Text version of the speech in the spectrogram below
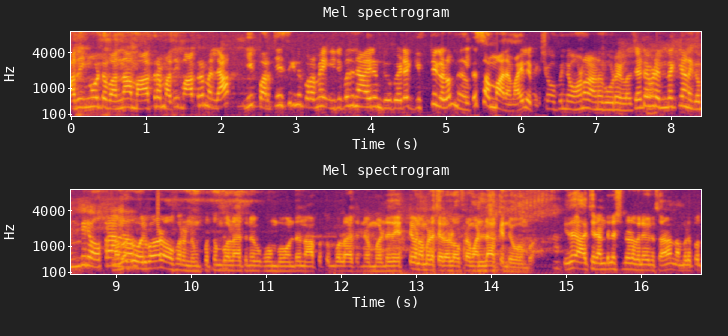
അത് ഇങ്ങോട്ട് വന്നാൽ മാത്രം മതി. മാത്രമല്ല ഈ പർച്ചേസിങ്ങിന് പുറമെ ഇരുപതിനായിരം രൂപയുടെ ഗിഫ്റ്റുകളും നിങ്ങൾക്ക് സമ്മാനമായി ലഭിക്കും. ഷോപ്പിന്റെ ഓണറാണ് കൂടെയുള്ളത് ചേട്ടാ ഇവിടെ എന്തൊക്കെയാണ്? ഗംഭീര ഓഫർ നമുക്ക് ഒരുപാട് ഓഫർ ഉണ്ട്. മുപ്പത്തൊമ്പതിനായിരത്തിന്റെ കോമ്പോ ഉണ്ട് നാൽപ്പത്തൊമ്പതിനായിരത്തിന്റെ കോമ്പോ ഉണ്ട്. ഏറ്റവും നമ്മുടെ ചിലവുള്ള ഓഫർ വൺ ലാഖിന്റെ കോമ്പോ ഇത് ആഴ്ച രണ്ട് ലക്ഷം രൂപ വില വരുന്ന സാധനം നമ്മളിപ്പോൾ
